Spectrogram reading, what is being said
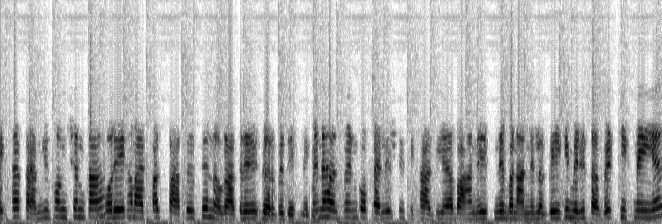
एक था फैमिली फ़ंक्शन का और एक हमारे पास पासेस थे नवरात्रे घर पे देखने के। मैंने हस्बैंड को पहले से सिखा दिया बहाने इतने बनाने लग गई की मेरी तबियत ठीक नहीं है।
